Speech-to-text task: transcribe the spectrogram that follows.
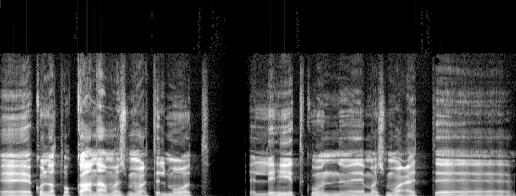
آه، كلنا توقعنا مجموعة الموت اللي هي تكون آه، مجموعة آه،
